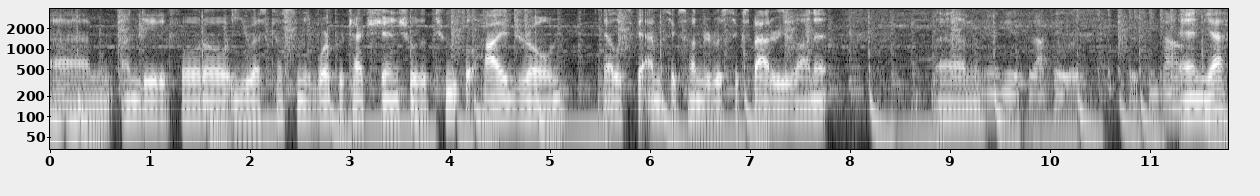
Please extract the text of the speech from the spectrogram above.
Um, undated photo. U.S. Customs Border protection shows a two foot high drone. Yeah, looks like an M600 with six batteries on it. need it for that payload. And yeah,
